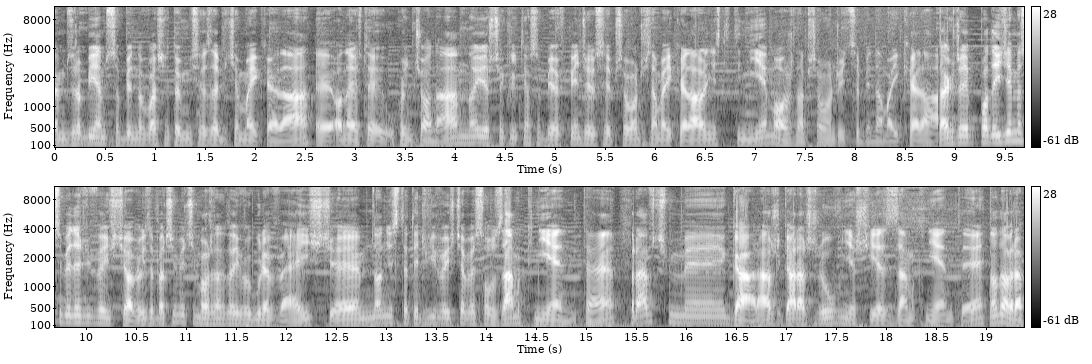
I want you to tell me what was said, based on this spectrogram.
em, zrobiłem sobie, no właśnie, tą misję zabicia Michaela. E, ona jest tutaj ukończona. No i jeszcze kliknę sobie w 5, żeby sobie przełączyć na Michaela, ale niestety nie można przełączyć sobie na Michaela. Także podejdziemy sobie do drzwi wejściowych, zobaczymy, czy można tutaj w ogóle wejść. No niestety drzwi wejściowe są zamknięte. Sprawdźmy garaż. Garaż również jest zamknięty. No dobra,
